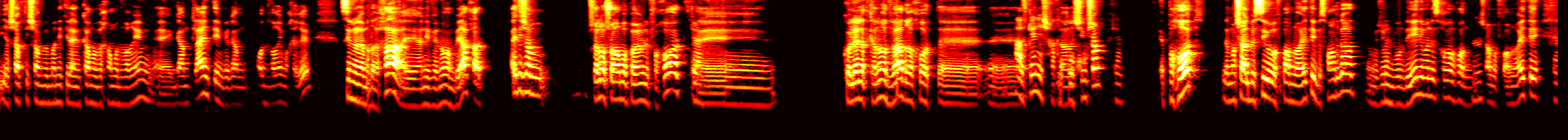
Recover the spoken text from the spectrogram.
ישבתי שם ובניתי להם כמה וכמה דברים, אה, גם קליינטים וגם עוד דברים אחרים. עשינו להם הדרכה, אה, אני ונועם ביחד. הייתי שם שלוש או ארבע פעמים לפחות, כן. אה, כולל התקנות והדרכות אז כן יש לך חיכוך. לאנשים שם. כן. פחות, למשל ב-CU אף פעם לא הייתי, בסמארטגארד, הם יושבים כן. במודיעין אם אני זוכר נכון, Mhm. שם אף פעם לא הייתי. כן.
